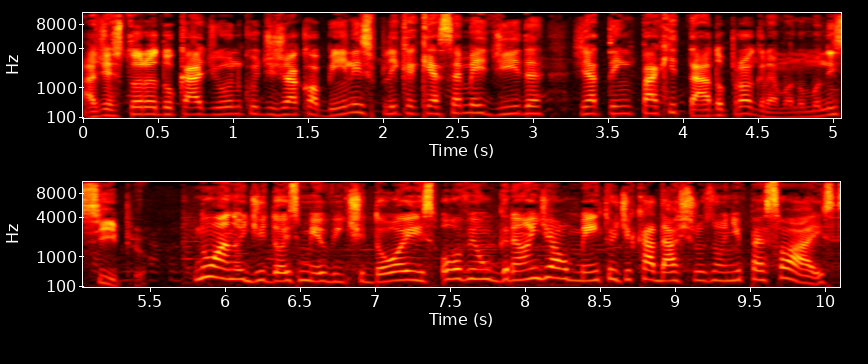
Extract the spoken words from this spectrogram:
A gestora do CAD Único de Jacobina explica que essa medida já tem impactado o programa no município. No ano de 2022, houve um grande aumento de cadastros unipessoais.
